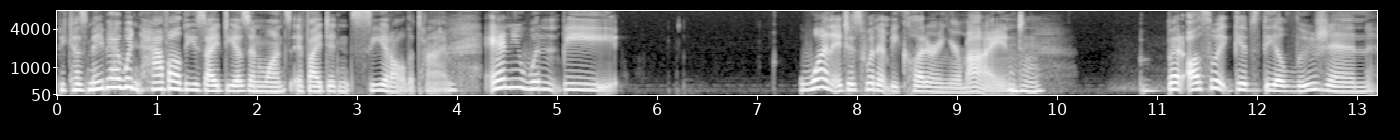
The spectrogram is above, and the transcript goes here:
because maybe I wouldn't have all these ideas in once if I didn't see it all the time. And you wouldn't be one, it just wouldn't be cluttering your mind. Mhm. But also it gives the illusion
